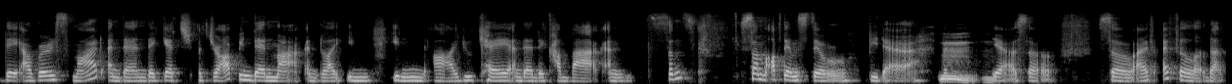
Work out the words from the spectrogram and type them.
they are very smart and then they get a job in Denmark and like in in uh, UK and then they come back and some some of them still be there mm-hmm. yeah so so I, I feel that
